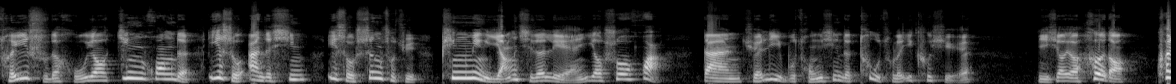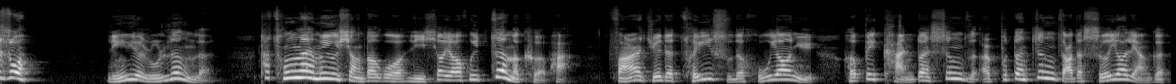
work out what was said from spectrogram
垂死的狐妖惊慌的一手按着心，一手伸出去，拼命扬起了脸要说话，但却力不从心的吐出了一口血。李逍遥喝道：“快说！”林月如愣了，她从来没有想到过李逍遥会这么可怕，反而觉得垂死的狐妖女和被砍断身子而不断挣扎的蛇妖两个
